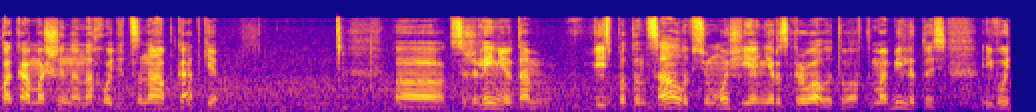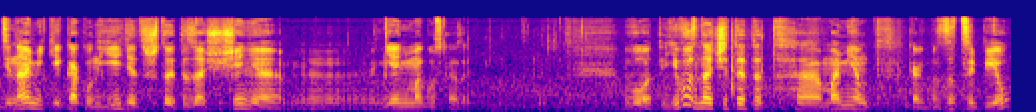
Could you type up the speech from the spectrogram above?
пока машина находится на обкатке, э, к сожалению, там весь потенциал и всю мощь я не раскрывал этого автомобиля, то есть его динамики, как он едет, что это за ощущение, я не могу сказать. Вот. Его, значит, этот э, момент как бы зацепил,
